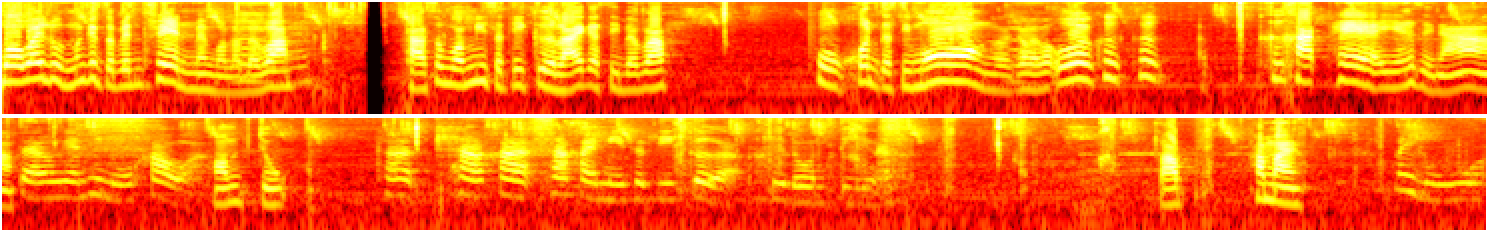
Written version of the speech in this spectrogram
บอกวัยรุ่นมันก็จะเป็นเทรนด์ไปหมดแล้วแบบว่าถามสมมติว่ามีสติกเกอร์ไลน์กับสีแบบว่า ผู้คนกับสีมองแล้วก็แบบว่าโอ้ยคือคือคือคักแท้อหยังสินะแต่โรงเรียนที่หนูเข้าอะ หอมจุก ถ้าถ้าถ้าถ้าใครมีสติกเกอร์อะคือโดนตีนะ ตับทำไม ไม่รู้อะ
